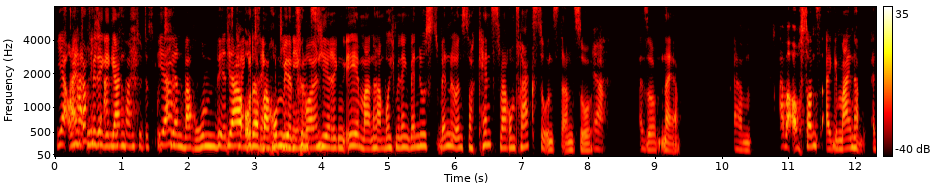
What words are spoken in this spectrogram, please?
ja, und einfach hat wieder gegangen. angefangen zu diskutieren, warum wir jetzt ja, kein oder Getränk warum wir einen nehmen wollen. 50-jährigen Ehemann haben, wo ich mir denke, wenn, wenn du uns doch kennst, warum fragst du uns dann so? Ja. Also, naja. Ähm, aber auch sonst allgemein, haben, äh,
